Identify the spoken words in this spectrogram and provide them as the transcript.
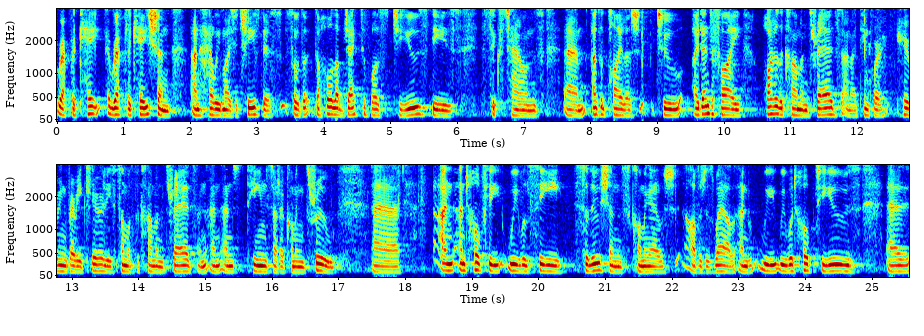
replication and how we might achieve this. So the, the, whole objective was to use these six towns um, as a pilot to identify what are the common threads, and I think we're hearing very clearly some of the common threads and, and, and themes that are coming through. Uh, and, and, hopefully we will see solutions coming out of it as well. And we, we would hope to use uh,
